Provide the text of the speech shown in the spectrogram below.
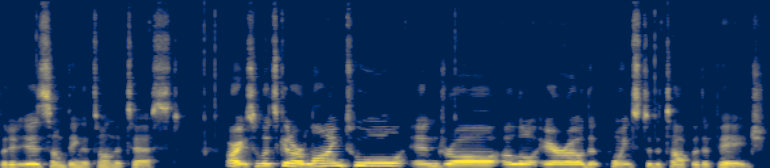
but it is something that's on the test. All right, so let's get our line tool and draw a little arrow that points to the top of the page.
